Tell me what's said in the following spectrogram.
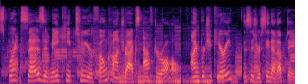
Sprint says it may keep two-year phone contracts after all. I'm Bridget Carey. This is your CNET update.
